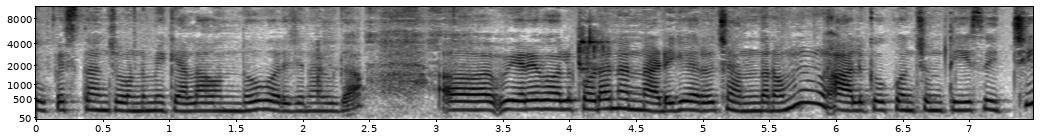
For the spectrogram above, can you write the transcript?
చూపిస్తాను చూడండి మీకు ఎలా ఉందో ఒరిజినల్గా. వేరే వాళ్ళు కూడా నన్ను అడిగారు చందనం వాళ్ళకు కొంచెం తీసి ఇచ్చి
